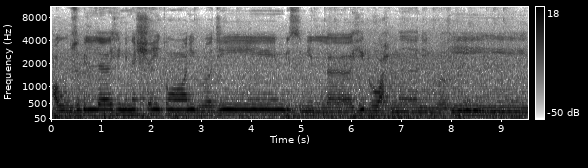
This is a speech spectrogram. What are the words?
أعوذ بالله من الشيطان الرجيم. بسم الله الرحمن الرحيم.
